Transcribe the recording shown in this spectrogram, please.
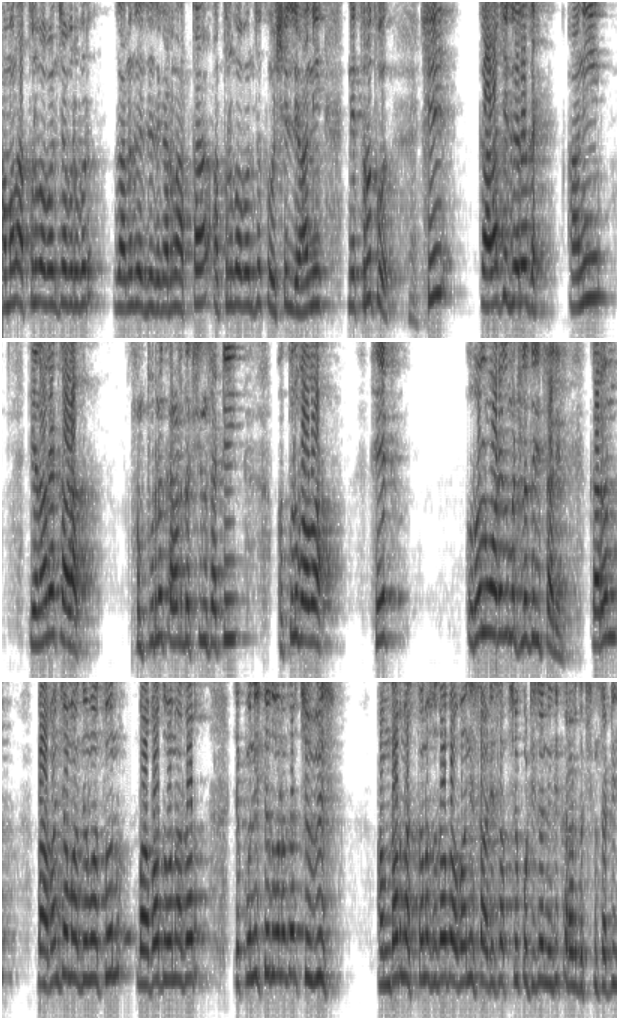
आम्हाला अतुलबाबांच्या बरोबर जाणं गरजेचं आहे. कारण आत्ता अतुलबाबांचं कौशल्य आणि नेतृत्व ही काळाची गरज आहे. आणि येणाऱ्या काळात संपूर्ण कराड दक्षिणसाठी अतुलबाबा हे एक रोल मॉडेल म्हटलं तरी चालेल. कारण बाबांच्या माध्यमातून बाबा दोन हजार एकोणीस ते दोन हजार चोवीस आमदार नसताना सुद्धा बाबांनी साडेसातशे कोटीचा निधी कराड दक्षिणसाठी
